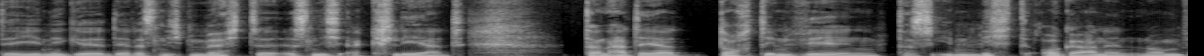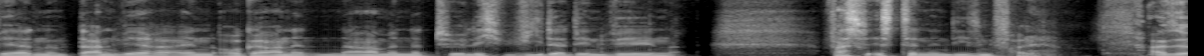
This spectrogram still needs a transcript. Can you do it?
derjenige, der das nicht möchte, es nicht erklärt, dann hat er ja doch den Willen, dass ihm nicht Organe entnommen werden und dann wäre ein Organentnahme natürlich wieder den Willen. Was ist denn in diesem Fall? Also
